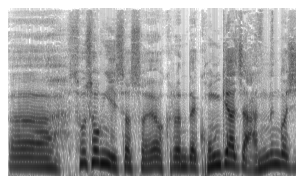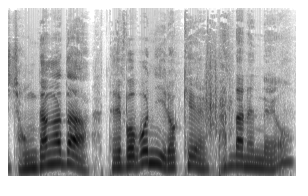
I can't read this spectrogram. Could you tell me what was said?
어, 소송이 있었어요. 그런데 공개하지 않는 것이 정당하다. 대법원이 이렇게 판단했네요.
